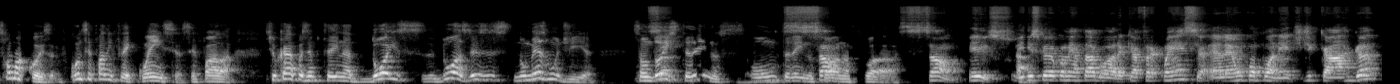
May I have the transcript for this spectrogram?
só, uma coisa. Quando você fala em frequência, você fala. Se o cara, por exemplo, treina dois, duas vezes no mesmo dia, são dois Sim. treinos ou um treino são, só na sua. São, isso. Ah. Isso que eu ia comentar agora, que a frequência ela é um componente de carga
